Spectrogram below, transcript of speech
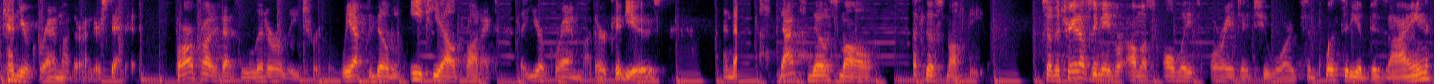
can your grandmother understand it? For our product, that's literally true. We have to build an ETL product that your grandmother could use. And that's, that's no small, that's no small feat. So the trade-offs we made were almost always oriented towards simplicity of design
